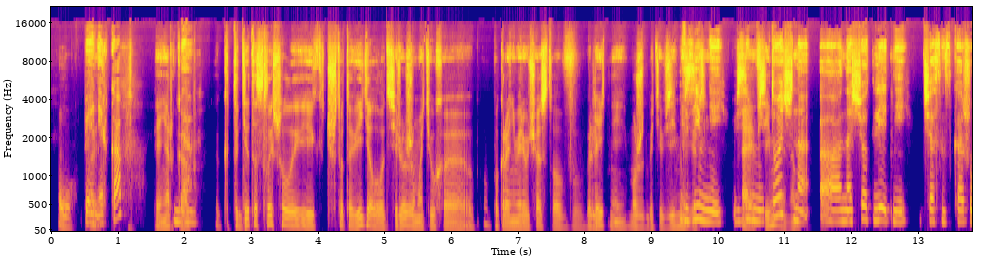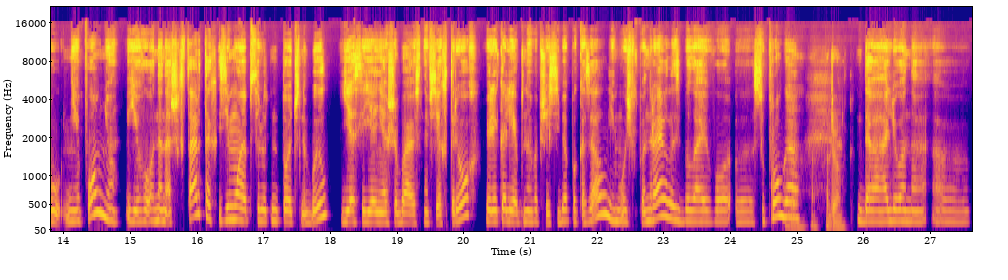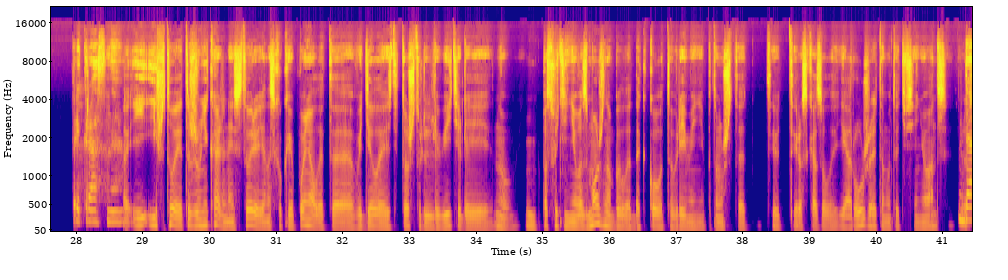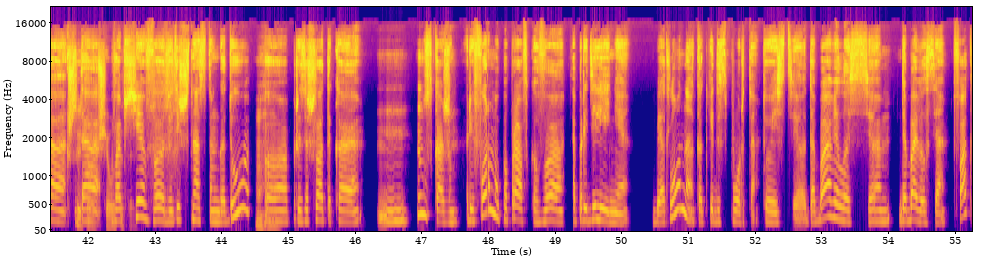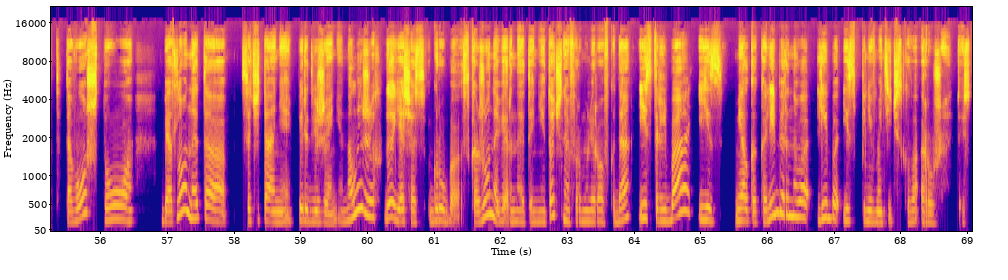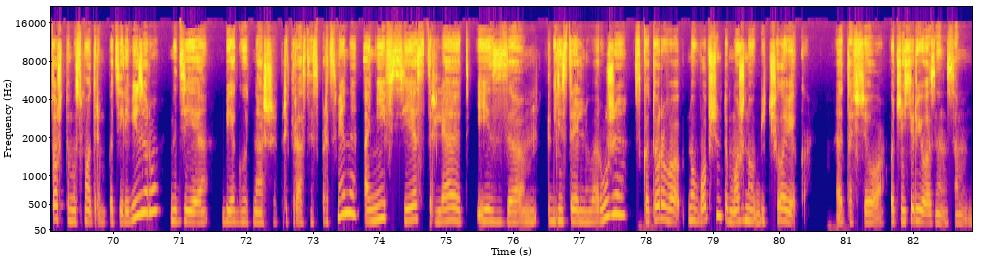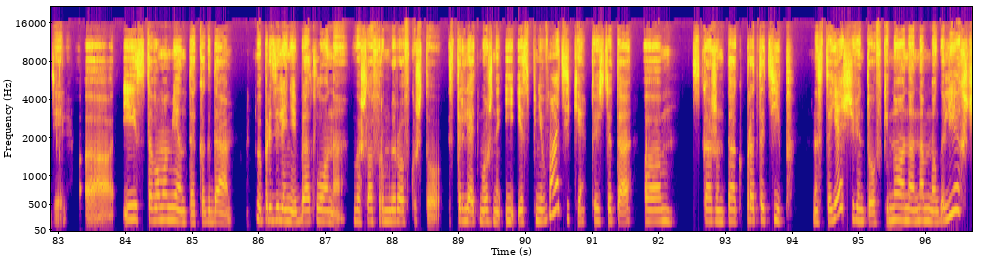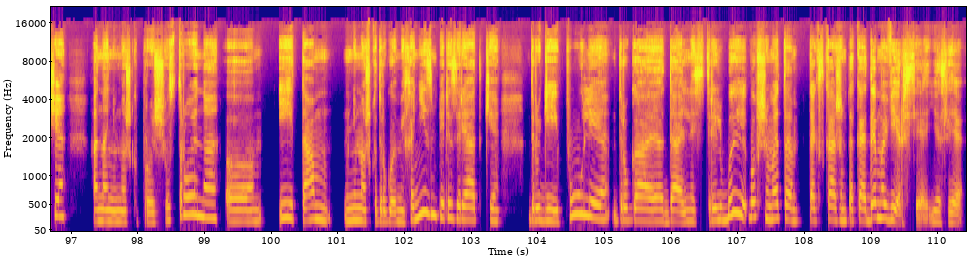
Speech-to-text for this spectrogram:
О, Пионер Кап. Пионер Кап. Да. Где-то слышал и что-то видел? Вот Сережа Матюха, по крайней мере, участвовал в летней, может быть, и в зимней. В зимней, в зимней, а, в зимней точно. Да. А, насчет летней, честно скажу, не помню его на наших стартах. Зимой абсолютно точно был, если я не ошибаюсь, на всех трех. Великолепно вообще себя показал. Ему очень понравилось. Была его э, супруга. Да, Алена. Да, Алена. Э, Прекрасно. А, и, и что, это же уникальная история, я насколько я понял, это вы делаете то, что для любителей, ну, по сути, невозможно было до какого-то времени, потому что ты, ты рассказывала и оружие, там вот эти все нюансы. Да, что да. Это вообще вот вообще это? в 2016 году угу. э, произошла такая, ну, скажем, реформа, поправка в определение биатлона как вида спорта. То есть э, добавилось, э, добавился факт того, что Биатлон — это сочетание передвижения на лыжах, да, я сейчас грубо скажу, наверное, это не точная формулировка, да, и стрельба из мелкокалиберного либо из пневматического оружия. То есть то, что мы смотрим по телевизору, где бегают наши прекрасные спортсмены, они все стреляют из э, огнестрельного оружия, с которого, ну, в общем-то, можно убить человека. Это все очень серьезно на самом деле. А, и с того момента, когда в определение биатлона вошла формулировка, что стрелять можно и из пневматики, то есть это, эм, скажем так, прототип настоящей винтовки, но она намного легче, она немножко проще устроена, э, и там немножко другой механизм перезарядки, другие пули, другая дальность стрельбы. В общем, это, так скажем, такая демо-версия, если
